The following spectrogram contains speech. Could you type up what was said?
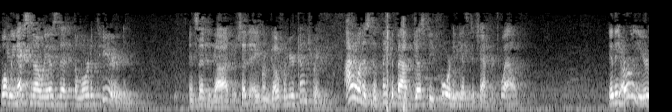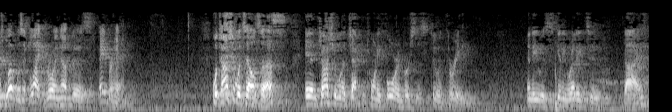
What we next know is that the Lord appeared and said to God, or said to Abram, Go from your country. I want us to think about just before he gets to chapter 12. In the early years, what was it like growing up as Abraham? Well, Joshua tells us in Joshua chapter 24 and verses 2 and 3, and he was getting ready to die,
